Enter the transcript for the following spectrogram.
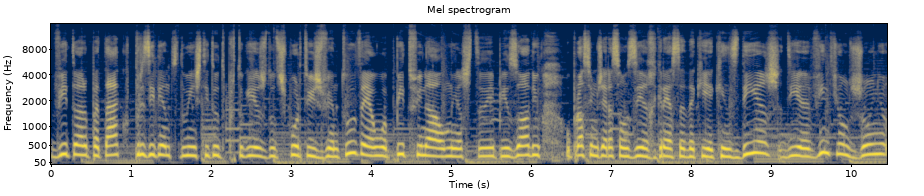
Vítor Pataco, presidente do Instituto Português do Desporto e Juventude, é o apito final neste episódio. O próximo Geração Z regressa daqui a 15 dias, dia 21 de junho.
